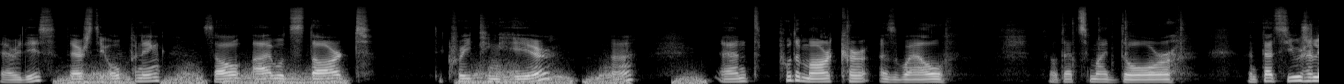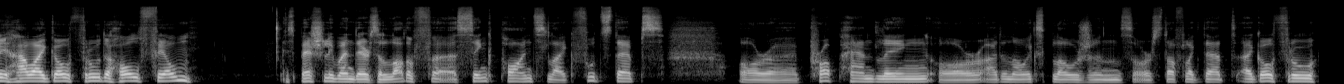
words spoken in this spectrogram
There it is, there's the opening. So I would start the creaking here huh? and put a marker as well. So that's my door. And that's usually how I go through the whole film, especially when there's a lot of uh, sync points like footsteps or uh, prop handling or I don't know explosions or stuff like that. I go through,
